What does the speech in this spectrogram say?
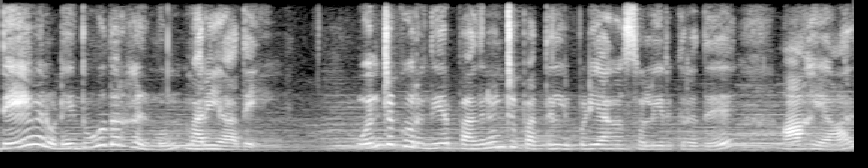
தேவனுடைய தூதர்கள் முன் மரியாதை. ஒன்று குருந்தியர் பதினொன்று பத்தில் இப்படியாக சொல்லியிருக்கிறது. ஆகையால்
